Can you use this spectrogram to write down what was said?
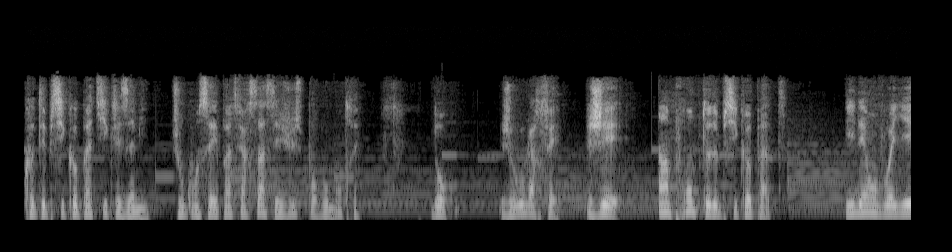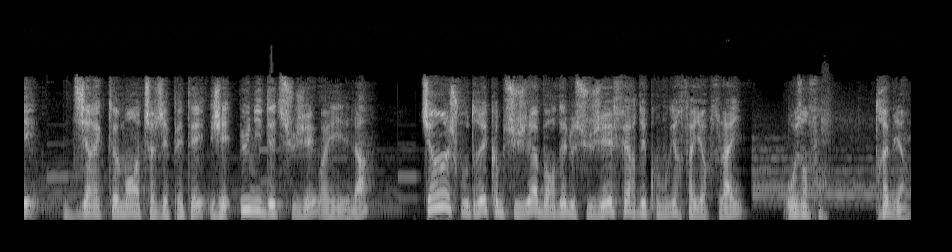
Côté psychopathique, les amis. Je vous conseille pas de faire ça. C'est juste pour vous montrer. Donc, je vous la refais. J'ai un prompt de psychopathe. Il est envoyé directement à ChatGPT. J'ai une idée de sujet, vous voyez, il est là. Tiens, je voudrais comme sujet aborder le sujet faire découvrir Firefly aux enfants. Très bien,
